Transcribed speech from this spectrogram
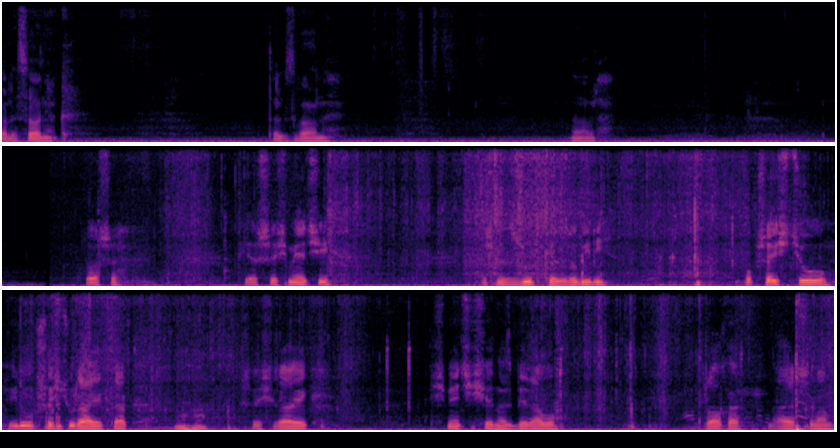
Kalesoniak. Tak zwany. Dobra. Proszę. Pierwsze śmieci. Myśmy zrzutkę zrobili. Po przejściu ilu? Sześciu rajek, tak? Sześć rajek. Śmieci się nazbierało trochę, a jeszcze nam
